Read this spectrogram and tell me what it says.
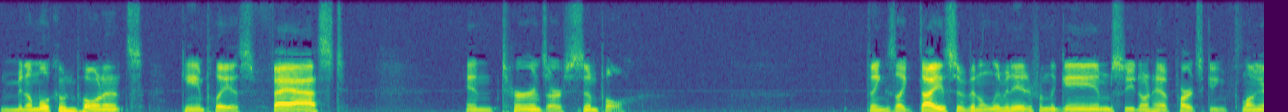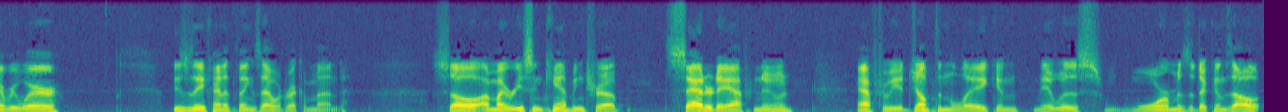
Minimal components, gameplay is fast, and turns are simple. Things like dice have been eliminated from the game, so you don't have parts getting flung everywhere. These are the kind of things I would recommend. So, on my recent camping trip, Saturday afternoon, after we had jumped in the lake and it was warm as the dickens out,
